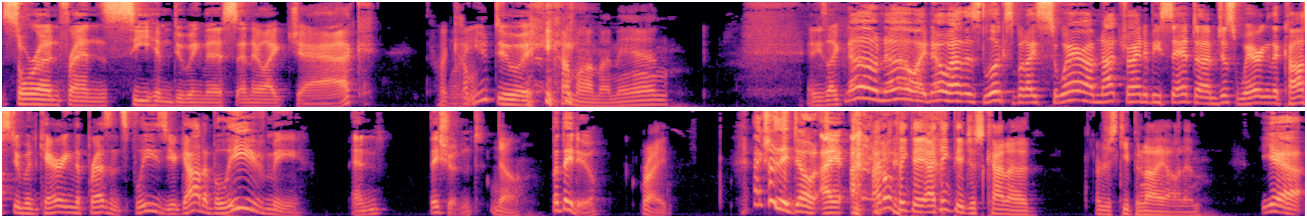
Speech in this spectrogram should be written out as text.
Sora and friends see him doing this, and they're like, "Jack, Like, what are you doing?" come on, my man. And he's like, No, no, I know how this looks, but I swear I'm not trying to be Santa. I'm just wearing the costume and carrying the presents. Please, you gotta believe me. And they shouldn't, No, but they do. right. Actually, they don't. I, I, I don't think they. I think they just kind of are just keeping an eye on him. Yeah,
